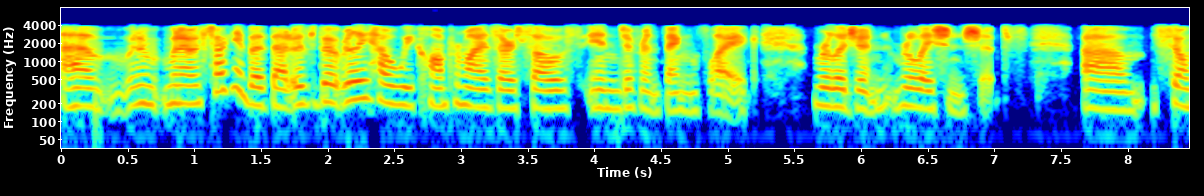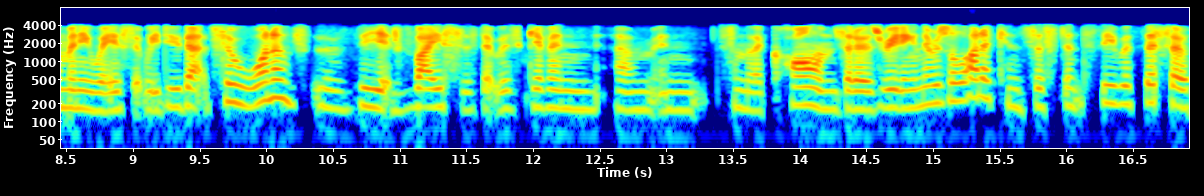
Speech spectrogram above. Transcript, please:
um, when, when I was talking about that, it was about really how we compromise ourselves in different things like religion, relationships, um, so many ways that we do that. So one of the advices that was given um, in some of the columns that I was reading, and there was a lot of consistency with this. So,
